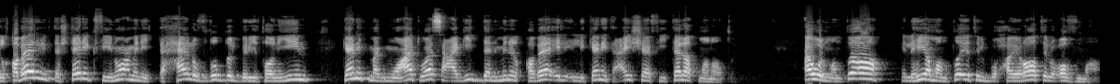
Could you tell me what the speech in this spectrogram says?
القبائل اللي بتشترك في نوع من التحالف ضد البريطانيين كانت مجموعات واسعة جدا من القبائل اللي كانت عايشة في ثلاث مناطق. أول منطقة اللي هي منطقة البحيرات العظمى.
